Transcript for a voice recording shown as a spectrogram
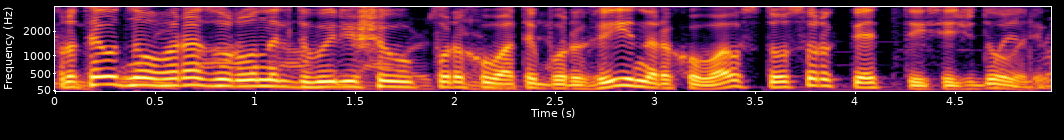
Проте одного разу Рональд вирішив порахувати борги і нарахував 145 тисяч доларів.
